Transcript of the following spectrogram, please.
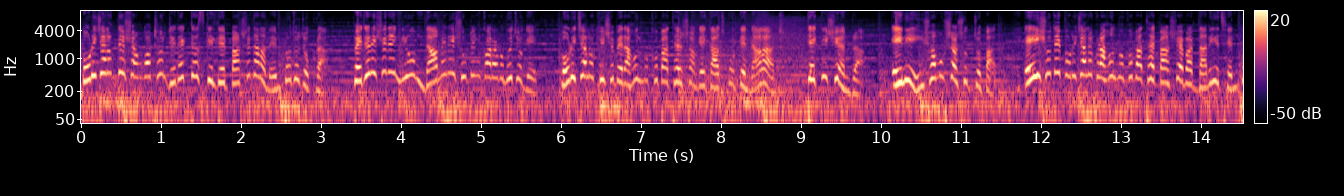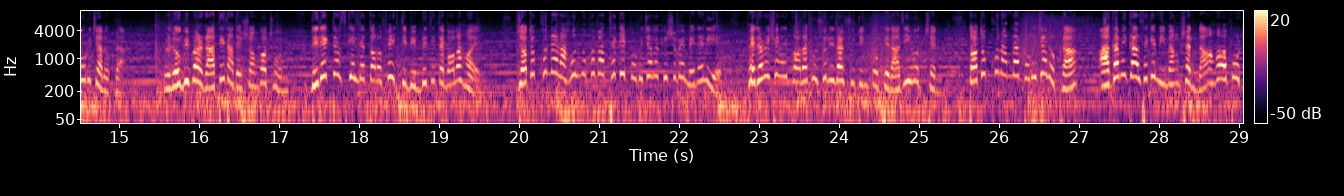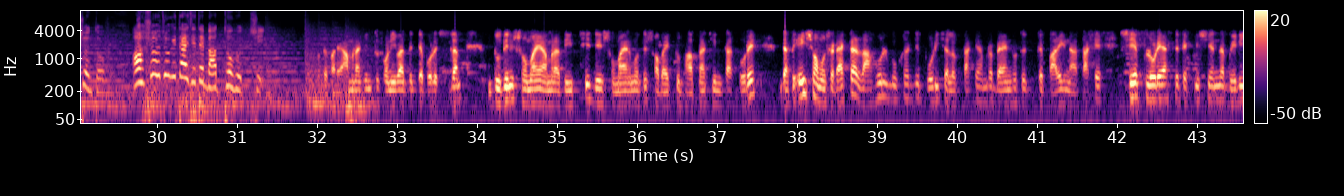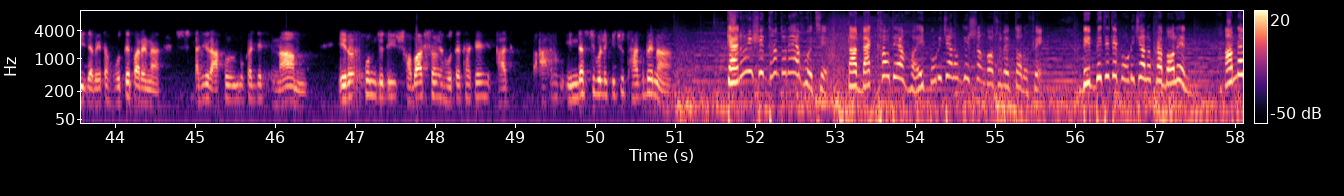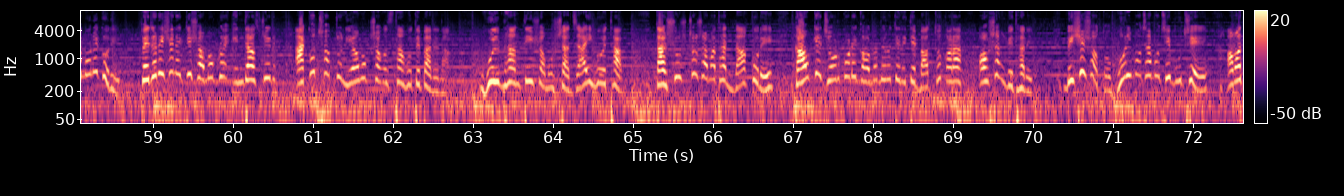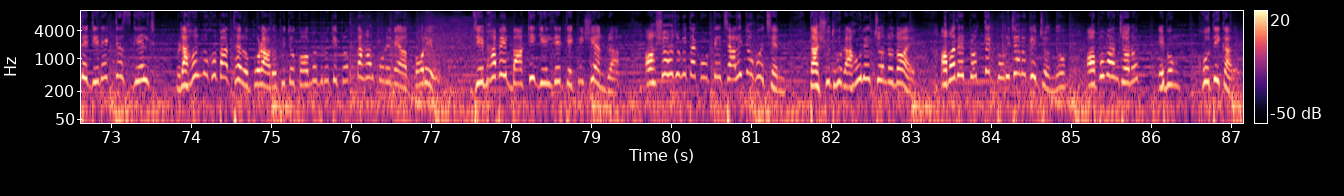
পরিচালকদের সংগঠন ডিরেক্টর্স গিল্ডের পাশে দাঁড়ালেন প্রযোজকরা। ফেডারেশনের নিয়ম না মেনে শুটিং করার অভিযোগে পরিচালক হিসেবে রাহুল মুখোপাধ্যায়ের সঙ্গে কাজ করতে নারাজ টেকনিশিয়ানরা এ নিয়েই সমস্যার সূত্রপাত। এই ইস্যুতে পরিচালক রাহুল মুখোপাধ্যায়ের পাশে আবার দাঁড়িয়েছেন পরিচালকরা। রবিবার রাতে তাদের সংগঠন ডিরেক্টর গিল্ডের তরফে একটি বিবৃতিতে বলা হয়, যতক্ষণ না রাহুল মুখোপাধ্যায়কে পরিচালক হিসেবে মেনে নিয়ে ফেডারেশনের কলাকুশলীরা শুটিং করতে রাজি হচ্ছেন, ততক্ষণ আমরা পরিচালকরা আগামীকাল থেকে মীমাংসা না হওয়া পর্যন্ত অসহযোগিতায় যেতে বাধ্য হচ্ছি। হতে পারে। আমরা কিন্তু শনিবার দিনকে বলেছিলাম, দুদিন সময় আমরা দিচ্ছি, যে সময়ের মধ্যে সবাই একটু ভাবনা চিন্তা করে যাতে এই সমস্যাটা, একটা রাহুল মুখার্জি পরিচালক, তাকে আমরা ব্যান্ড হতে দিতে পারি না, তাকে সে ফ্লোরে আসতে টেকনিশিয়ানরা বেরিয়ে যাবে, এটা হতে পারে না। আজকে রাহুল মুখার্জির নাম, এরকম যদি সবার সঙ্গে হতে থাকে, আজ আর ইন্ডাস্ট্রি বলে কিছু থাকবে না। কেন এই সিদ্ধান্ত নেওয়া হয়েছে? তার ব্যাখ্যাও দেওয়া হয় পরিচালকদের সংগঠনের তরফে। বিবৃতিতে পরিচালকরা বলেন আমরা মনে করি, ফেডারেশন একটি সমগ্র ইন্ডাস্ট্রির একচ্ছত্র নিয়ামক সংস্থা হতে পারে না। ভুলভ্রান্তি সমস্যা যাই হয়ে থাক, তার সুষ্ঠু সমাধান না করে কাউকে জোর করে কর্মবিরতি নিতে বাধ্য করা অসাংবিধানিক। বিশেষত ভুল বোঝাবুঝি বুঝে আমাদের ডিরেক্টর্স গিল্ড রাহুল মুখোপাধ্যায়ের ওপর আরোপিত কর্মবিরতি প্রত্যাহার করে নেওয়ার পরেও যেভাবে বাকি গিল্ডের টেকনিশিয়ানরা অসহযোগিতা করতে চালিত হয়েছেন, তা শুধু রাহুলের জন্য নয়, আমাদের প্রত্যেক পরিচালকের জন্য অপমানজনক এবং ক্ষতিকারক।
